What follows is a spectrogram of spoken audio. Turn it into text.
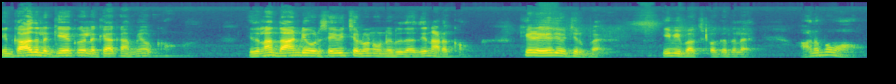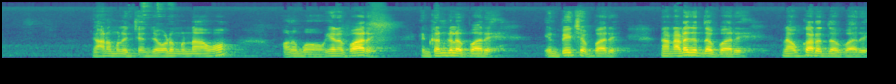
என் காதில் கேட்கோ இல்லை கேட்காமையோ இருக்கும். இதெல்லாம் தாண்டி ஒரு செவிச்செல்வன் ஒன்று இருக்குது அது நடக்கும். கீழே எழுதி வச்சுருப்பேன். இவி பாக்ஸ் பக்கத்தில் அனுபவம் ஞானமலை செஞ்ச உடம்பு என்ன ஆகும்? அனுபவம் என்னை பாரு என் கண்களை பாரு என் பேச்சை பாரு நான் நடக்கத்தை பாரு நான் உட்காரத்தை பாரு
